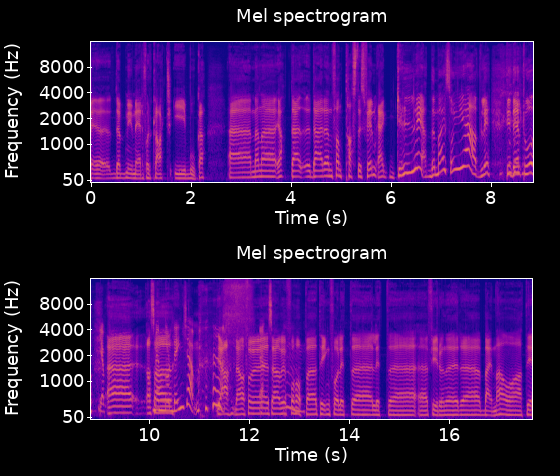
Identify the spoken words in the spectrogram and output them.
er, det er mye mer forklart i boka. Eh, men eh, ja, det er, det er en fantastisk film. Jeg gleder meg så jævlig til del to! yep. Eh, altså- men når den kommer ja, da får vi, se, vi får Mm. håpe ting får litt, litt fyr under beina, og at de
